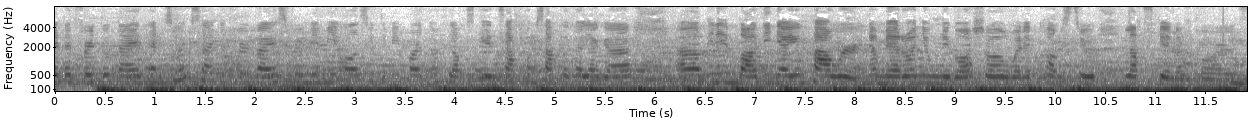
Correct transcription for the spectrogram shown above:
Excited for tonight and so excited for Vice, for Mimi also to be part of Luxkin. Saktong-sakto talaga. Um, ini-embody niya yung power na meron yung negosyo when it comes to Luxkin, of course.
